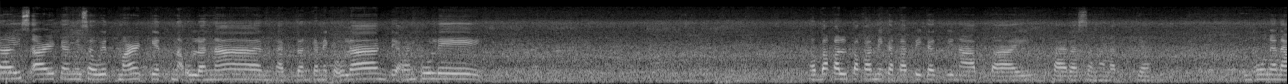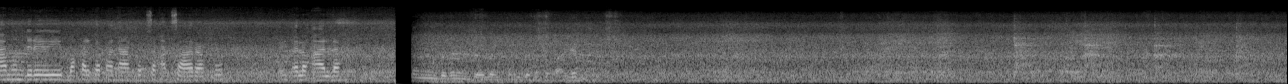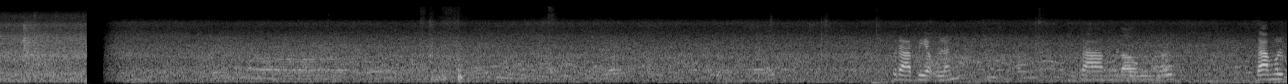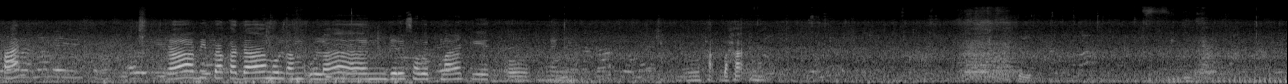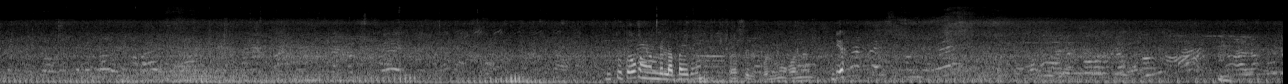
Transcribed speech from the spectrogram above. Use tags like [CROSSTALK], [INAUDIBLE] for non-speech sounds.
guys, ari kami sa wet market na ulanan. Nagdan kami kaulan, di ang puli. Mabakal pa kami kakapi kag tinapay para sa namatya. Yung una namon dire bakal ka panakot sa atsara ko. Ay alang-alang. Ang ganda ng Grabe ya ulan. Damol. Damol pa? Grabe pa kadamol ang ulan diri sa wet market. Oh, tingnan niyo. Baha na. Dito to kang milabay rin. Sa cellphone mo ka na. Di. [LAUGHS]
